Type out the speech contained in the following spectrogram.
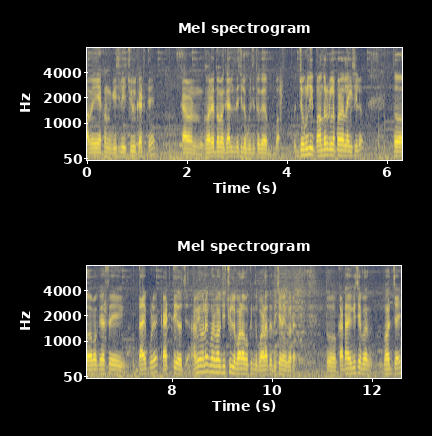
আমি এখন গেছিলি চুল কাটতে। কারণ ঘরে তো আমার গালি দিয়েছিল বুঝি তোকে জঙ্গলি বাঁদরগুলো পাড়া লাগিয়েছিল। তো আমাকে সেই দায় পড়ে, কাটতেই হচ্ছে। আমি অনেকবার ভাবছি চুলে বাড়াবো, কিন্তু বাড়াতে দিচ্ছে না ঘরে। তো কাটা হয়ে গেছে, এবার ঘর যাই।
